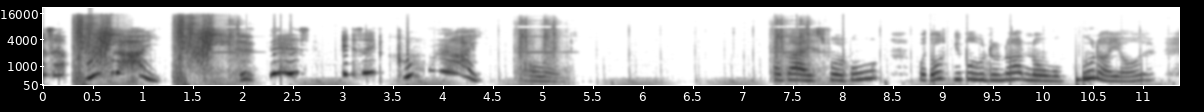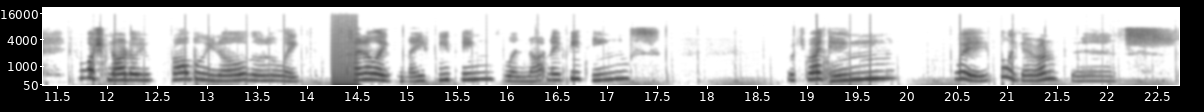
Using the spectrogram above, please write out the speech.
is a kunai! This is a kunai! Alright. Oh guys, for who for those people who do not know what kunai are, if you watch Naruto you probably know those are like kinda like knifey things, but not knifey things. Where's my thing? Wait, I feel like I run fast.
